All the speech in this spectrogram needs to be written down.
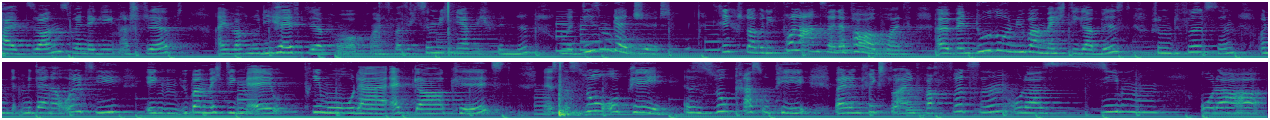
halt sonst, wenn der Gegner stirbt, einfach nur die Hälfte der Powerpoints, was ich ziemlich nervig finde. Und mit diesem Gadget kriegst du aber die volle Anzahl der Powerpoints. Aber wenn du so ein Übermächtiger bist, schon mit 14, und mit deiner Ulti irgendeinen übermächtigen El Primo oder Edgar killst, dann ist das so OP. Das ist so krass OP, weil dann kriegst du einfach 14 oder 7 oder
